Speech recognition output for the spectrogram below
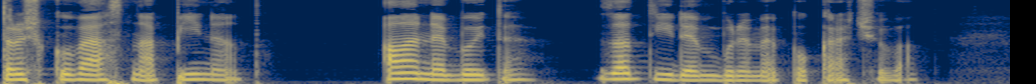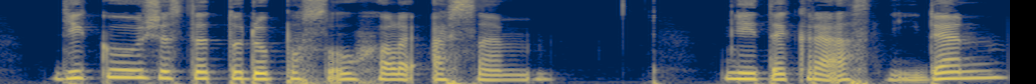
trošku vás napínat, ale nebojte, za týden budeme pokračovat. Děkuji, že jste to doposlouchali až sem. Mějte krásný den,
